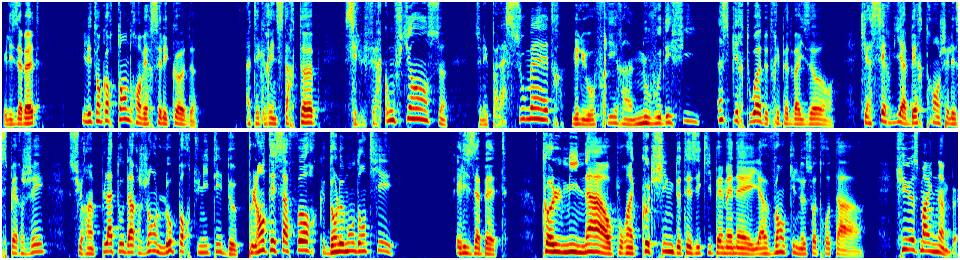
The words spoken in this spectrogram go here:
Elisabeth, il est encore temps de renverser les codes. Intégrer une start-up, c'est lui faire confiance. Ce n'est pas la soumettre, mais lui offrir un nouveau défi. Inspire-toi de TripAdvisor, qui a servi à Bertrand chez l'Esperger sur un plateau d'argent l'opportunité de planter sa forque dans le monde entier. Elisabeth, call me now pour un coaching de tes équipes M&A avant qu'il ne soit trop tard. Here's my number.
